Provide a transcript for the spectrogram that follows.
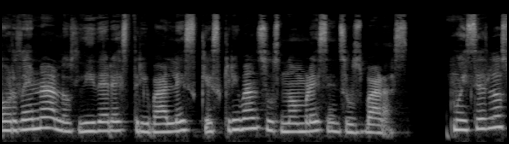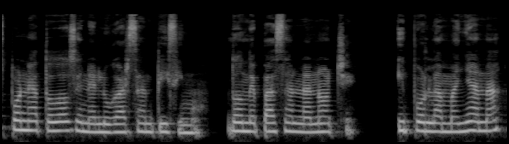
Ordena a los líderes tribales que escriban sus nombres en sus varas, Moisés los pone a todos en el lugar santísimo, donde pasan la noche, y por la mañana,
